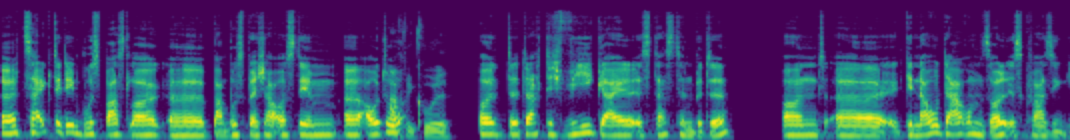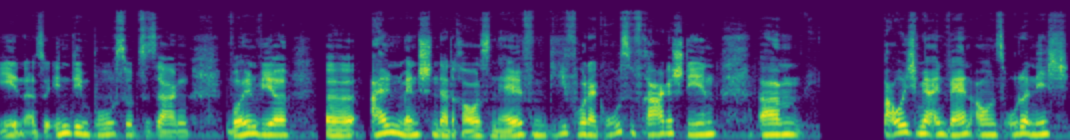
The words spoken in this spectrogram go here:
äh, zeigte den Busbastler äh, Bambusbecher aus dem äh, Auto. Ach, wie cool. Und da dachte ich, wie geil ist das denn bitte? Und äh, genau darum soll es quasi gehen. Also in dem Buch sozusagen wollen wir äh, allen Menschen da draußen helfen, die vor der großen Frage stehen, ähm, baue ich mir ein Van aus oder nicht?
